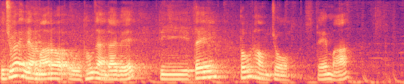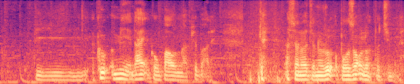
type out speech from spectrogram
ဒီချူခန့်အိမ်သာမှာတော့ဟိုထုံးစံအတိုင်းပဲဒီသိန်း3000ကျော်တဲမှာ ဒီအခုအမြင့်အတိုင်းအကုန်ပါဝင်မှာဖြစ်ပါတယ်အဲ့ဆိုတော့ကျွန်တော်တို့အပေါ်ဆုံးအလွတ်တော့ကြည့်မယ်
